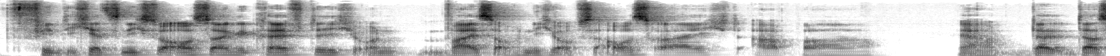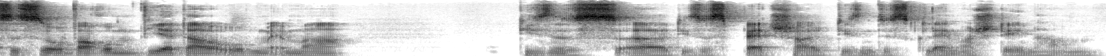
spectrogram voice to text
Finde ich jetzt nicht so aussagekräftig und weiß auch nicht, ob es ausreicht, aber ja, da, das ist so, warum wir da oben immer dieses, äh, dieses Badge halt, diesen Disclaimer stehen haben.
